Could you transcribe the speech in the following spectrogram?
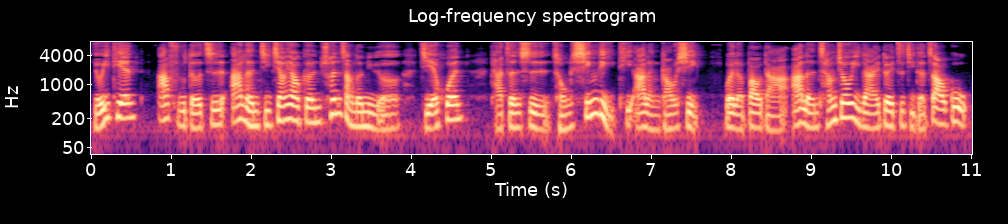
有一天，阿福得知阿仁即将要跟村长的女儿结婚，他真是从心里替阿仁高兴。为了报答阿仁长久以来对自己的照顾，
